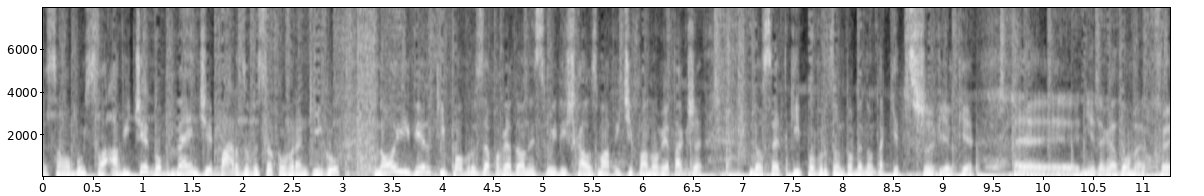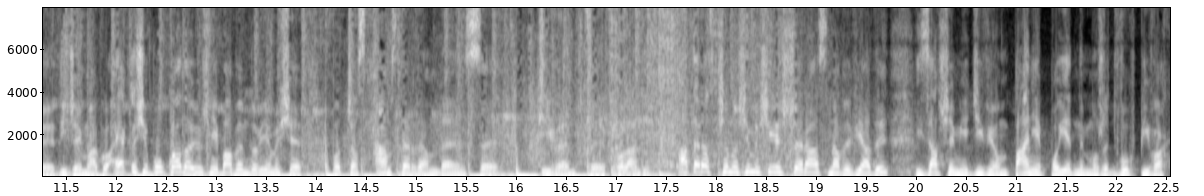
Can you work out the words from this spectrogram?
e, samobójstwa Aviciego będzie bardzo wysoko w rankingu. No i wielki powrót zapowiadany Swedish House Mafia. Ci panowie także do setki powrócą. To będą takie trzy wielkie e, niedowiadome w e, DJ Magu. A jak to się poukłada, już niebawem dowiemy się podczas Amsterdam Dance Event e, w Holandii. A teraz przenosimy się jeszcze raz na wywiady i zawsze mnie dziwią panie po jednym, może dwóch piwach,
